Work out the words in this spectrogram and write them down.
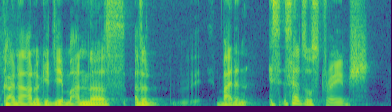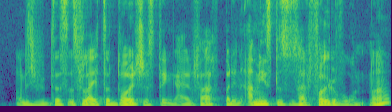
keine Ahnung, geht jedem anders. Also bei den, es ist halt so strange. Und ich, das ist vielleicht so ein deutsches Ding einfach. Bei den Amis bist du es halt voll gewohnt, ne?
